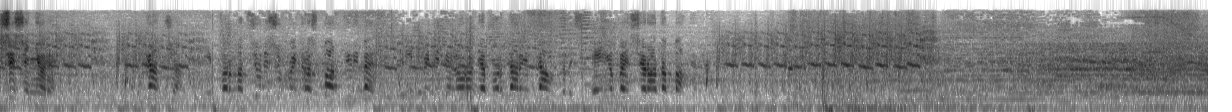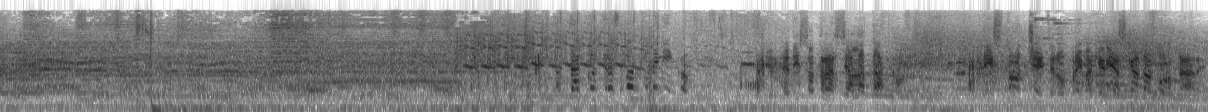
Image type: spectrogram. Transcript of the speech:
Sì, signore. Caccia! Informazioni su quei trasporti ribelli. Impedite loro di abbordare il Dauntless e io penserò ad abbatterli. Sottrarsi all'attacco. Distruggetelo prima che riesca ad abbordare.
